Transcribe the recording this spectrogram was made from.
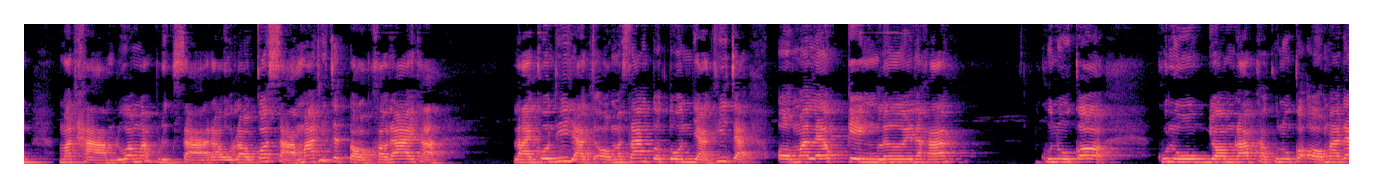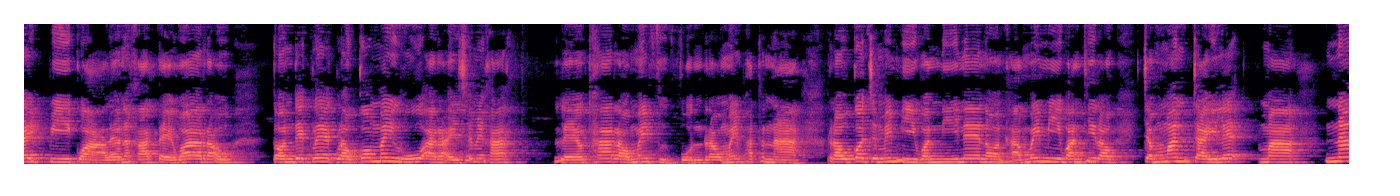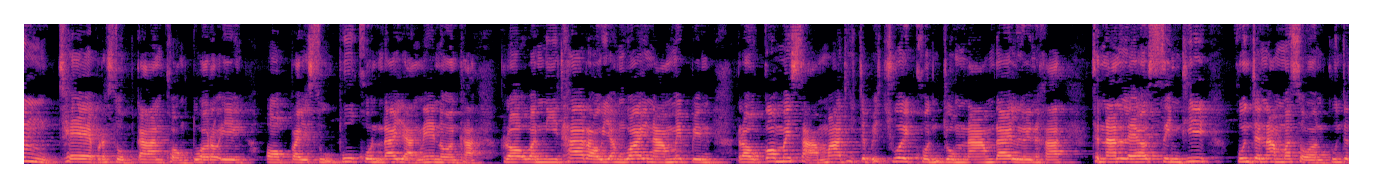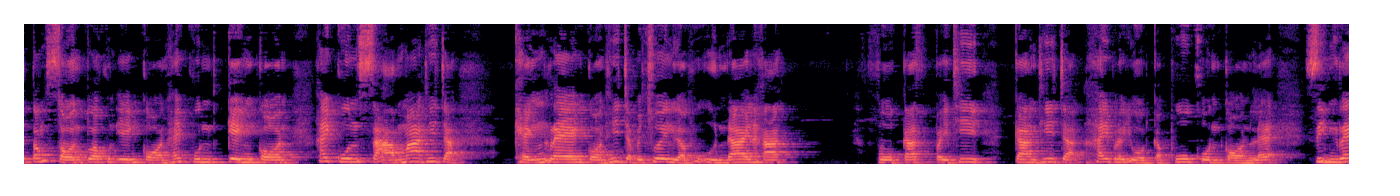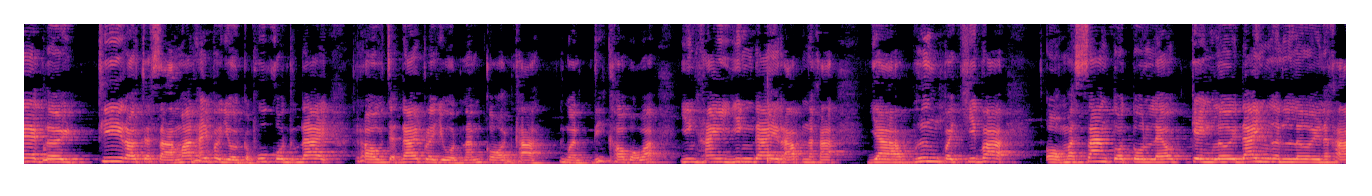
มาถามหรือว่ามาปรึกษาเราเราก็สามารถที่จะตอบเขาได้ค่ะหลายคนที่อยากจะออกมาสร้างตัวตนอยากที่จะออกมาแล้วเก่งเลยนะคะ คุณนูก็คุณนูยอมรับค่ะ คุณนูก็ออกมาได้ปีกว่าแล้วนะคะ แต่ว่าเราตอนแรกๆเราก็ไม่รู้อะไรใช่ไหมคะ แล้วถ้าเราไม่ฝึกฝนเราไม่พัฒนา เราก็จะไม่มีวันนี้แน่นอนค่ะ ไม่มีวันที่เราจะมั่นใจและมานั่งแชร์ประสบการณ์ของตัวเราเองออกไปสู่ผู้คนได้อย่างแน่นอนค่ะ เพราะวันนี้ถ้าเรายังว่ายน้ำไม่เป็น เราก็ไม่สามารถที่จะไปช่วยคนจมน้ำได้เลยนะคะ ฉะนั้นแล้วสิ่งที่คุณจะนำมาสอนคุณจะต้องสอนตัวคุณเองก่อน ให้คุณเก่งก่อน ให้คุณสามารถที่จะแข็งแรงก่อนที่จะไปช่วยเหลือผู้อื่นได้นะคะ โฟกัสไปที่การที่จะให้ประโยชน์กับผู้คนก่อนและสิ่งแรกเลยที่เราจะสามารถให้ประโยชน์กับผู้คนได้ เราจะได้ประโยชน์นั้นก่อนค่ะ เหมือนที่เขาบอกว่า ยิ่งให้ยิ่งได้รับนะคะ อย่าพึ่งไปคิดว่าออกมาสร้างตัวตนแล้วเก่งเลยได้เงินเลยนะคะ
